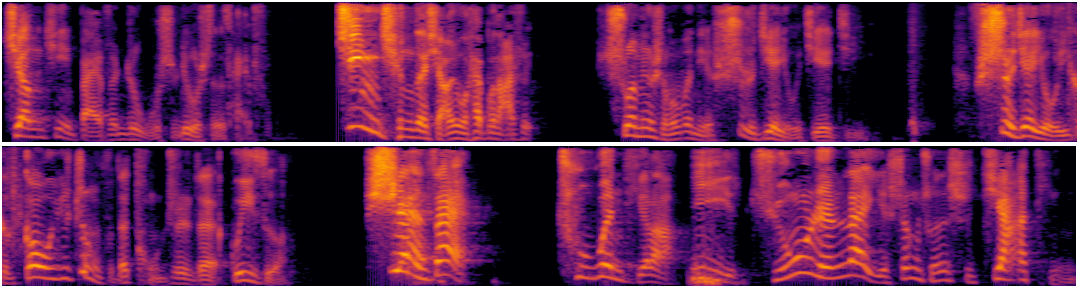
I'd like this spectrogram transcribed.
将近百分之五十六十的财富，尽情的享用还不纳税，说明什么问题？世界有阶级，世界有一个高于政府的统治的规则，现在。出问题了！你穷人赖以生存是家庭，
